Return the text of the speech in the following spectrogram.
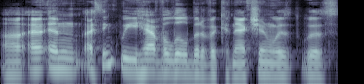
Uh, and I think we have a little bit of a connection with with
